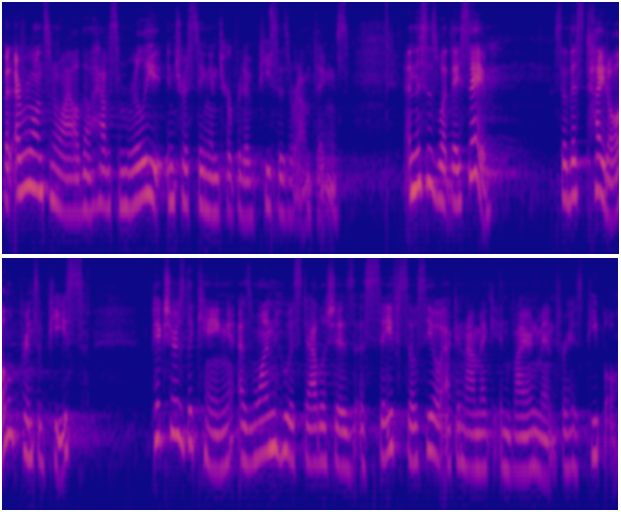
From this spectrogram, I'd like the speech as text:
but every once in a while they'll have some really interesting interpretive pieces around things. And this is what they say. So, this title, Prince of Peace, pictures the king as one who establishes a safe socioeconomic environment for his people.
